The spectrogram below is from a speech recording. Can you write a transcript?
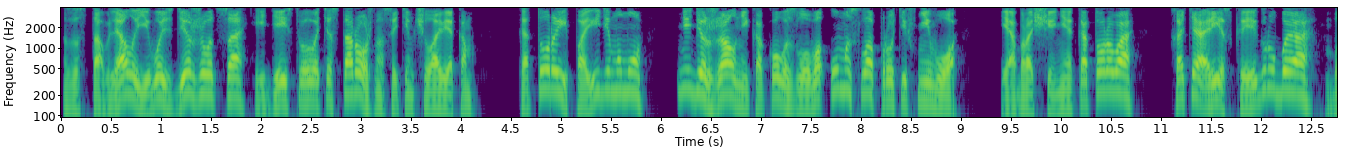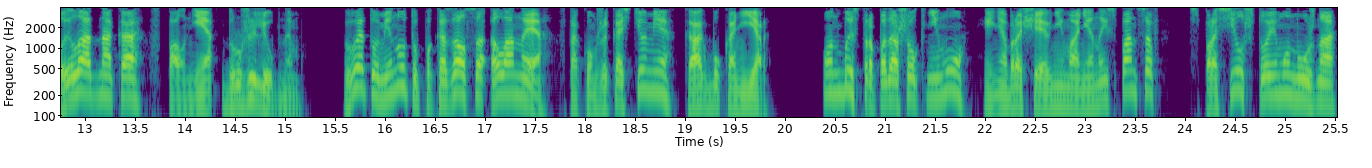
заставляло его сдерживаться и действовать осторожно с этим человеком, который, по-видимому, не держал никакого злого умысла против него, и обращение которого, хотя резкое и грубое, было, однако, вполне дружелюбным. В эту минуту показался Алане в таком же костюме, как буконьер. Он быстро подошел к нему и, не обращая внимания на испанцев, спросил, что ему нужно,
